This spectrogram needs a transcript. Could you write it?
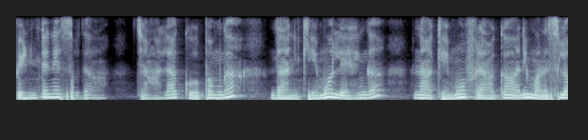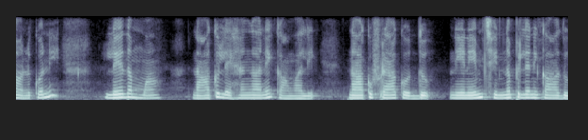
వెంటనే సుధా చాలా కోపంగా దానికేమో లెహంగా నాకేమో ఫ్రాకా అని మనసులో అనుకొని లేదమ్మా నాకు లెహంగానే కావాలి. నాకు ఫ్రాక్ వద్దు. నేనేం చిన్నపిల్లని కాదు.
